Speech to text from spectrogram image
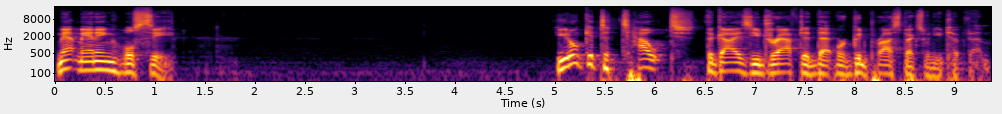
Matt Manning, we'll see. You don't get to tout the guys you drafted that were good prospects when you took them.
